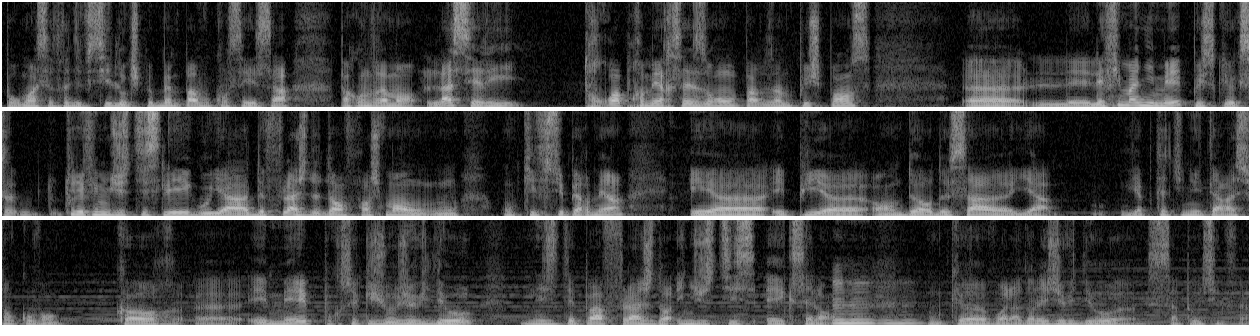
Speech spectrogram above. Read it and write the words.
pour moi, c'est très difficile. Donc, je peux même pas vous conseiller ça. Par contre, vraiment, la série, trois premières saisons, pas besoin de plus, je pense. Euh, les, films animés, puisque tous les films Justice League où il y a de Flash dedans, franchement, on, on- kiffe super bien. Et, euh, et puis, en dehors de ça, il y a, il y a peut-être une itération qu'on va euh, aimer. Pour ceux qui jouent aux jeux vidéo, n'hésitez pas, Flash dans Injustice est excellent. Mhm, mhm. Donc euh, voilà, dans les jeux vidéo, euh, ça peut aussi le faire.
